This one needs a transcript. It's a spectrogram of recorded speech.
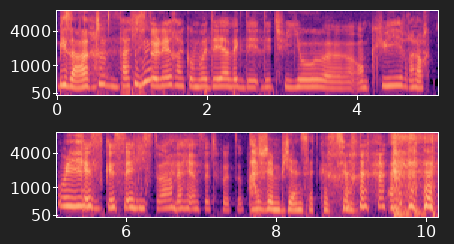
Bizarre. toute rafistolée, raccommodée avec des, des tuyaux euh, en cuivre. Alors, Oui. qu'est-ce que c'est l'histoire derrière cette photo? Ah, j'aime bien cette question.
